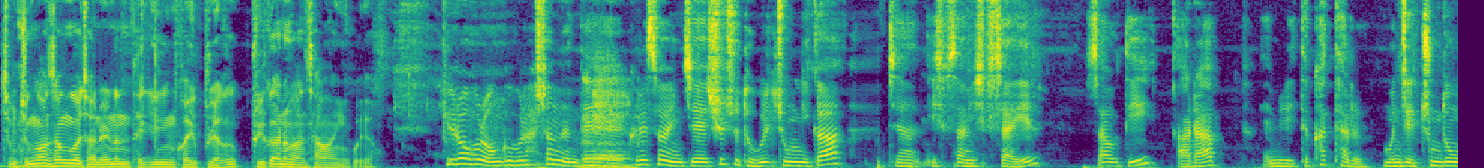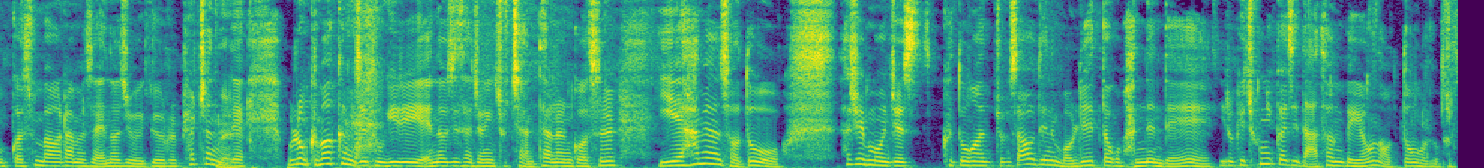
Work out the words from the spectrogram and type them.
지금 중간선거 전에는 되긴 거의 불가- 불가능한 상황이고요. 유럽을 언급을 하셨는데 네. 그래서 이제 실주 독일 총리가 이제 23, 24일 사우디, 아랍, 에미리트, 카타르, 문제 중동 국가 순방을 하면서 에너지 외교를 펼쳤는데 네. 물론 그만큼 이제 독일이 에너지 사정이 좋지 않다는 것을 이해하면서도 사실 뭐 이제 그동안 좀 사우디는 멀리했다고 봤는데 이렇게 총리까지 나선 배경은 어떤 걸로 보세요?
